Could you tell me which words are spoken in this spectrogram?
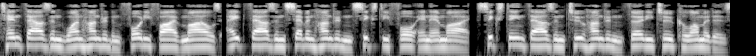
10,145 miles 8,764 nmi 16,232 kilometers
